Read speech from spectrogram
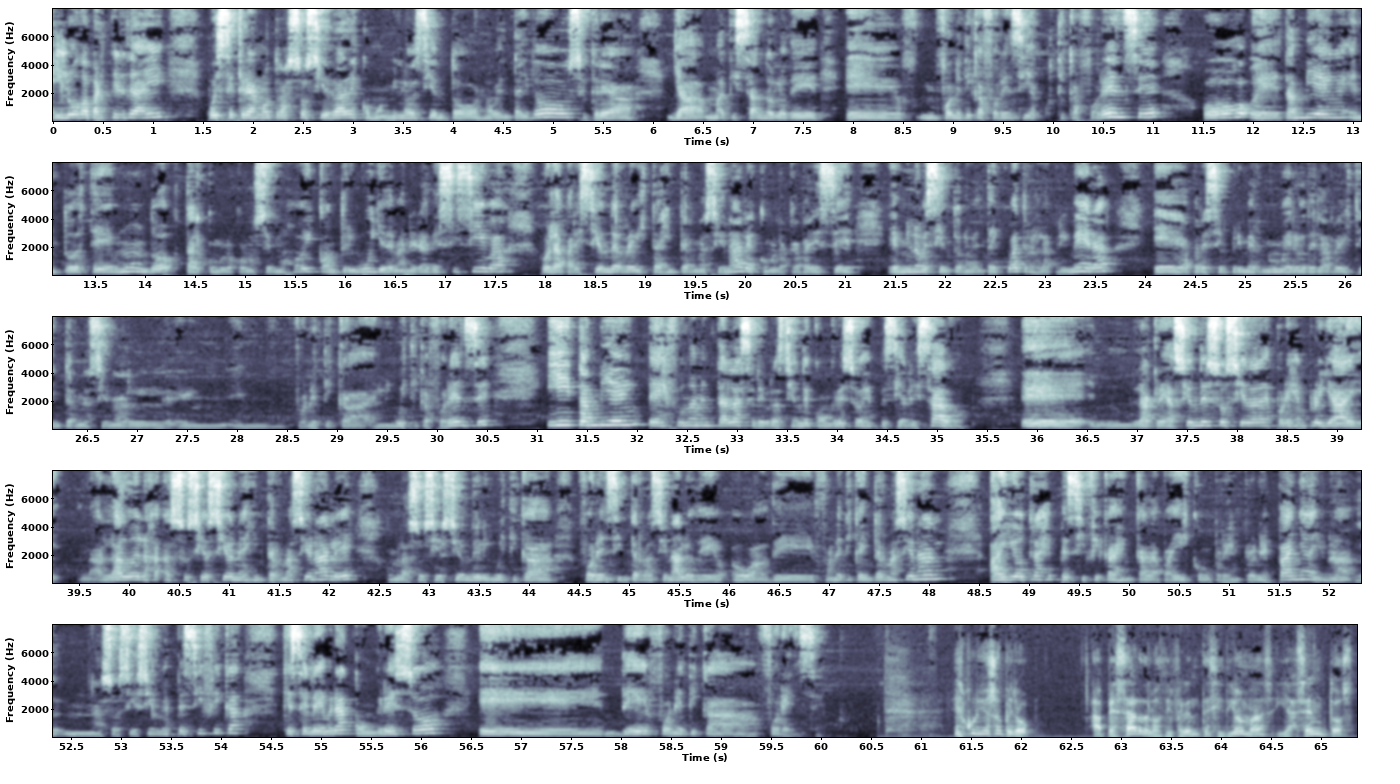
y luego a partir de ahí, pues se crean otras sociedades como en 1992, se crea ya matizando lo de eh, fonética forense y acústica forense, o eh, también en todo este mundo, tal como lo conocemos hoy, contribuye de manera decisiva pues, la aparición de revistas internacionales, como la que aparece en 1994, es la primera, eh, aparece el primer número de la revista internacional en, fonética, en lingüística forense, y también es fundamental la celebración de congresos especializados. Eh, la creación de sociedades, por ejemplo, ya al lado de las asociaciones internacionales, como la Asociación de Lingüística Forense Internacional o de, de, Fonética Internacional, hay otras específicas en cada país, como por ejemplo en España hay una, asociación específica que celebra congresos eh, de fonética forense. Es curioso, pero a pesar de los diferentes idiomas y acentos,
